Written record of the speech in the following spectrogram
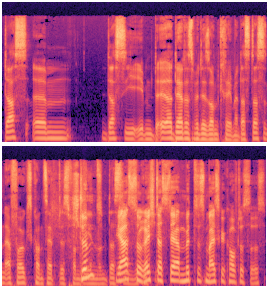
dass, ähm, dass sie eben, der, der hat das mit der Sonnencreme, dass das ein Erfolgskonzept ist von Stimmt. denen. Dass ja, hast du recht, dass der mit das meistgekaufteste ist.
